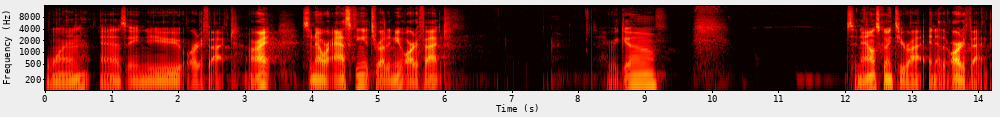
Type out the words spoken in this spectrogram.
one as a new artifact. All right, so now we're asking it to write a new artifact. Here we go. So now it's going to write another artifact.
